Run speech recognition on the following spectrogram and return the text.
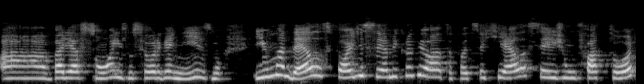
ah, variações no seu organismo e uma delas pode ser a microbiota, pode ser que ela seja um fator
